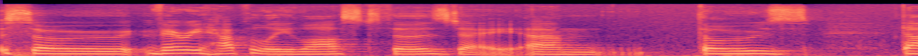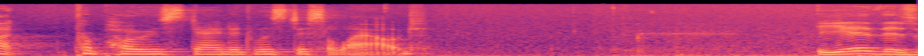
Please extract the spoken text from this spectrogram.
So very happily, last Thursday, um, those that proposed standard was disallowed. Yeah, there's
